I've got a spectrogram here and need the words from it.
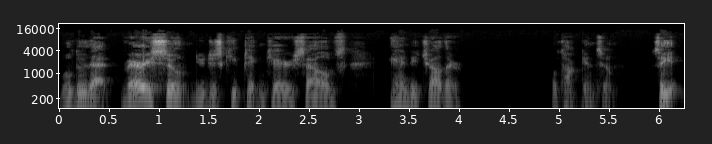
we'll do that very soon. You just keep taking care of yourselves and each other. We'll talk again soon. See you.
